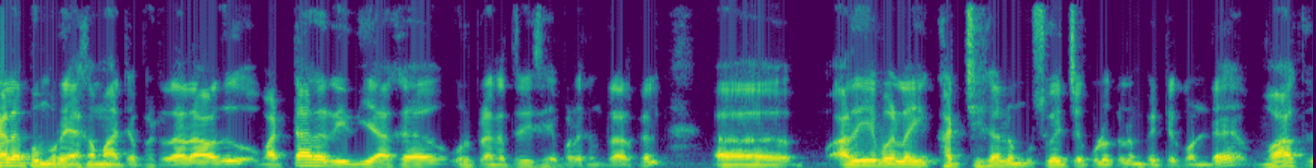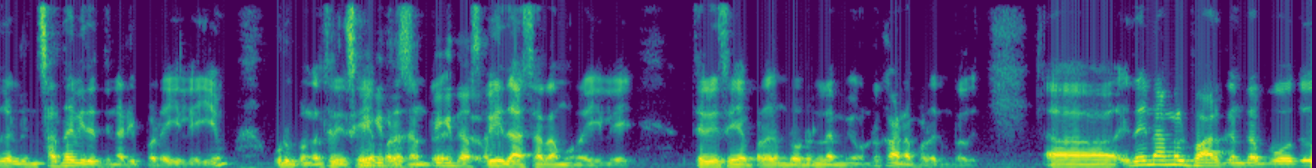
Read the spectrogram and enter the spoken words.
கலப்பு முறையாக மாற்றப்பட்டது. அதாவது வட்டார ரீதியாக உறுப்பினர்கள் தெரிவு செய்யப்படுகின்றார்கள் அதேவேளை கட்சிகளும் சுயேட்சை குழுக்களும் பெற்றுக்கொண்ட வாக்குகளின் சதவீதத்தின் அடிப்படையிலேயும் உறுப்பினர்கள் தெரிவு செய்யப்படுகின்ற விகிதாசார. வீதாசார முறையிலே தெரிவு செய்யப்படுகின்ற ஒரு நிலைமை ஒன்று காணப்படுகின்றது. இதை நாங்கள் பார்க்கின்ற போது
